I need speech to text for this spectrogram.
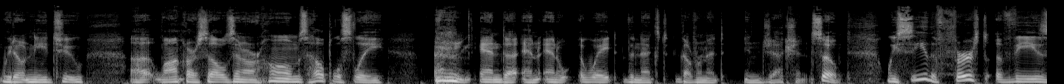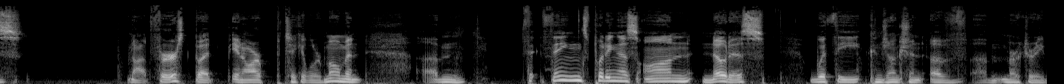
We don't need to uh, lock ourselves in our homes helplessly and uh, and and await the next government injection. So we see the first of these, not first, but in our particular moment, um, th- things putting us on notice with the conjunction of uh, Mercury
